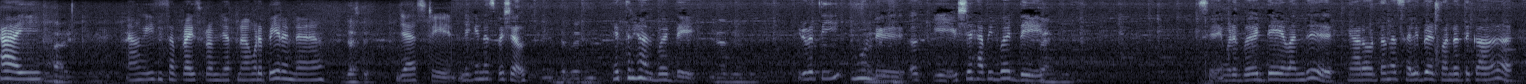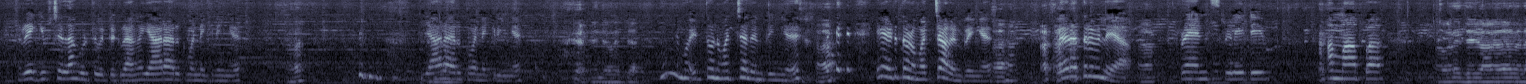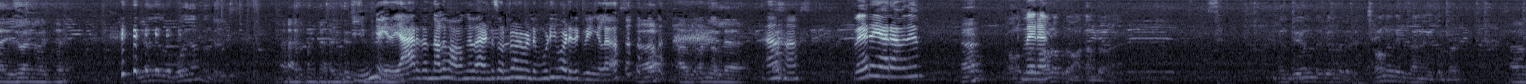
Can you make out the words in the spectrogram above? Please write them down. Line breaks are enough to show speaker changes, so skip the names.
Hi.
I'm easy surprise from Japan. What a parent.
Justin.
ஜாஸ்டின் இன்னைக்கு என்ன special எத்தனையாவது birthday
இருபது
இருபத்தி மூன்று. ஓகே விஷ் ஹாப்பி பர்த்டே சரி உங்களோட பர்த்டே வந்து யாரோ ஒருத்தவங்க செலிப்ரேட் பண்ணுறதுக்காக நிறைய கிஃப்ட்ஸ் எல்லாம் கொடுத்து விட்டுருக்குறாங்க. யாரா இருக்கும் நினைக்கிறீங்க? யாரா இருக்கும் நினைக்கிறீங்க? எடுத்தோன்னு மச்சாலன்றீங்க ஏன் எடுத்தோன்னு மச்சாலன்றீங்க வேற ஒருத்தரும் இல்லையா ஃப்ரெண்ட்ஸ் ரிலேட்டிவ் அம்மா அப்பா
அவனே செய்வாங்க நான் இது வந்து வச்சேன்
இன்னும் இது யார் இருந்தாலும் அவங்க தான் சொல்லணும் முடிவோடு இருக்கிறீங்களா
அது ஒன்றும் இல்லை
ஆஹா வேற யாராவது வேற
